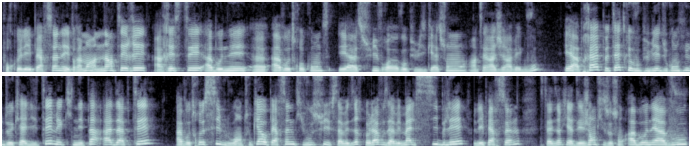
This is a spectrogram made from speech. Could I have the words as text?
pour que les personnes aient vraiment un intérêt à rester abonnées euh, à votre compte et à suivre vos publications, interagir avec vous. Et après, peut-être que vous publiez du contenu de qualité mais qui n'est pas adapté à votre cible ou en tout cas aux personnes qui vous suivent. Ça veut dire que là, vous avez mal ciblé les personnes. C'est-à-dire qu'il y a des gens qui se sont abonnés à vous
